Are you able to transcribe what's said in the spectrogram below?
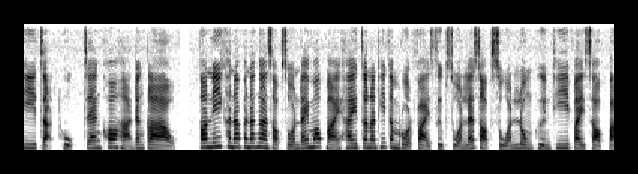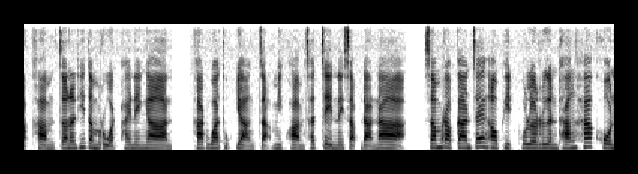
ที่จะถูกแจ้งข้อหาดังกล่าวตอนนี้คณะพนักงานสอบสวนได้มอบหมายให้เจ้าหน้าที่ตำรวจฝ่ายสืบสวนและสอบสวนลงพื้นที่ไปสอบปากคำเจ้าหน้าที่ตำรวจภายในงาน คาดว่าทุกอย่างจะมีความชัดเจนในสัปดาห์หน้า สำหรับการแจ้งเอาผิดพลเรือนทั้ง 5 คน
